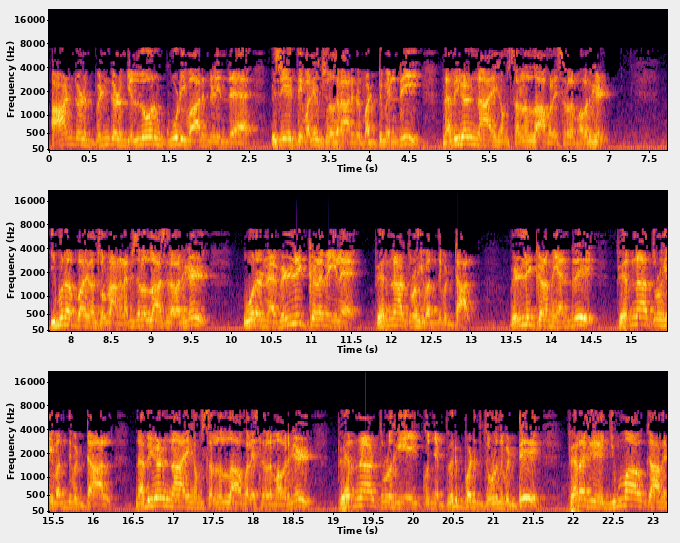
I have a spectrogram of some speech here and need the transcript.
ஆண்களும் பெண்களும் எல்லோரும் கூடி வாருங்கள் என்ற விஷயத்தை வழி சொல்கிறார்கள் மட்டுமின்றி நபிகள் நாயகம் சல்லல்லாஹலை செல்லம் அவர்கள். இபுன் அப்பா சொல்றாங்க நபி சொல்லா அவர்கள் ஒரு வெள்ளிக்கிழமையில பெருநாள் தொழுகை வந்து விட்டால் வெள்ளிக்கிழமை அன்று பெருநாள் தொழுகை வந்துவிட்டால் நபிகள் நாயகம் சல்லல்லாஹு அலைஹி அவர்கள் பெருநாள் தொழுகையை கொஞ்சம் பிற்படுத்தி தொழுதுவிட்டு பிறகு ஜும்மாவுக்காக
